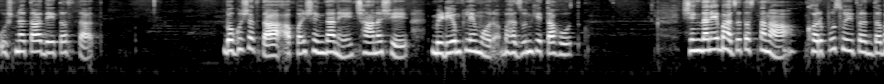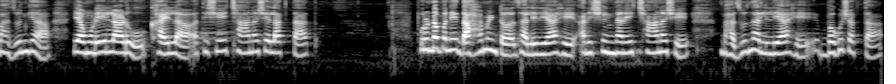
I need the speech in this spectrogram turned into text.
उष्णता देत असतात. बघू शकता आपण शेंगदाणे छान असे मीडियम फ्लेमवर भाजून घेत आहोत. शेंगदाणे भाजत असताना खरपूस होईपर्यंत भाजून घ्या. यामुळे लाडू खायला अतिशय छान असे लागतात. पूर्णपणे दहा मिनटं झालेली आहे आणि शेंगदाणे छान असे भाजून झालेले आहे. बघू शकता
